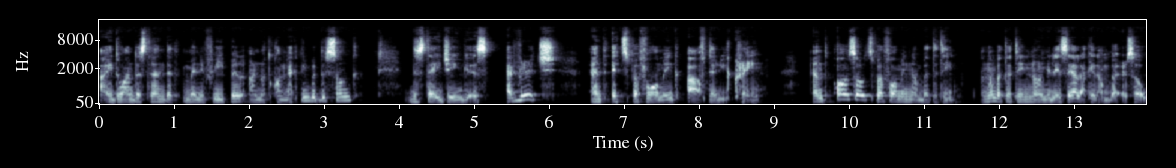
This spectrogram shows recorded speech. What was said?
I do understand that many people are not connecting with the song. The staging is average and it's performing after Ukraine. And also it's performing number 13. And number 13 normally is a lucky number. So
